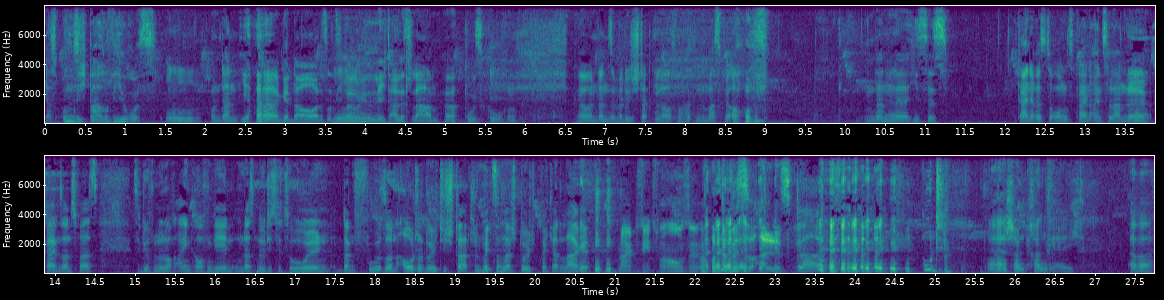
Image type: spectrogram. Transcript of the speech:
das unsichtbare Virus. Mhm. Und dann, ja, genau, das unsichtbare Virus, Licht, alles lahm, Bußkuchen. Ja, und dann sind wir durch die Stadt gelaufen, hatten eine Maske auf. Und dann Ja. äh, hieß es, keine Restaurants, kein Einzelhandel, Ja. kein sonst was. Sie dürfen nur noch einkaufen gehen, um das Nötigste zu holen. Dann fuhr so ein Auto durch die Stadt mit so einer Durchbrechanlage. Bleiben Sie zu Hause. Und du bist so, alles klar. Gut. Ja, schon krank, echt. Aber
